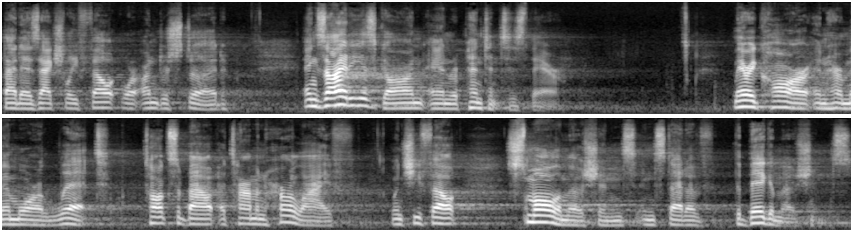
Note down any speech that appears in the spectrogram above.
that is, actually felt or understood, anxiety is gone and repentance is there. Mary Karr, in her memoir Lit, talks about a time in her life when she felt small emotions instead of the big emotions.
